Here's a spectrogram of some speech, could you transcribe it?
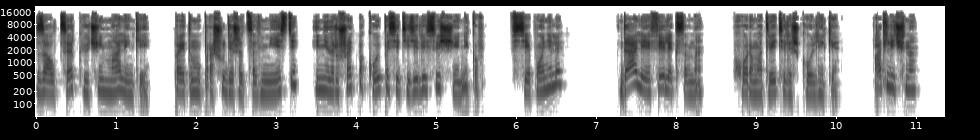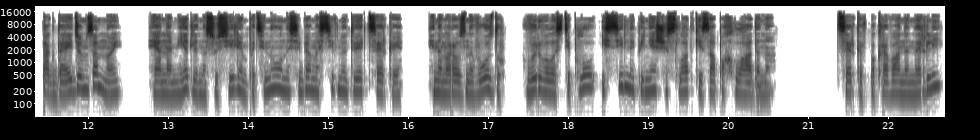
Зал церкви очень маленький, поэтому прошу держаться вместе и не нарушать покой посетителей и священников. Все поняли? Далее, Феликсовна, хором ответили школьники. Отлично. Тогда идем за мной. И она медленно, с усилием потянула на себя массивную дверь церкви, и на морозный воздух вырвалось тепло и сильный пенящий сладкий запах ладана. Церковь Покрова на Нерли,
